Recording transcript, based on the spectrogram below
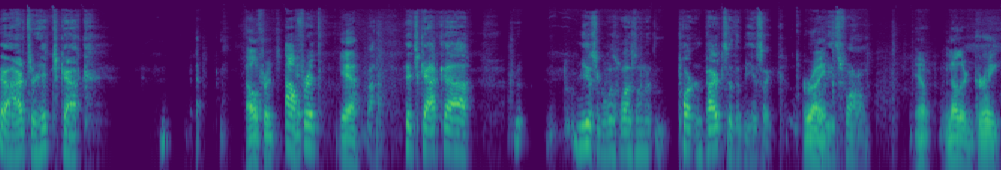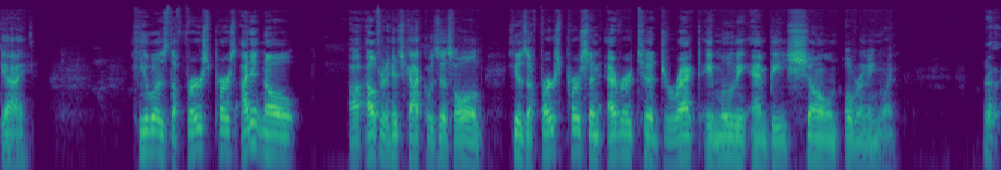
Yeah, Arthur Hitchcock Alfred. Alfred Yeah. Hitchcock. Uh, music was the important parts of the music Right. movies for him. Yep. Another great guy. He was the first person. I didn't know uh, Alfred Hitchcock was this old. He was the first person ever to direct a movie and be shown over in England. Really,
